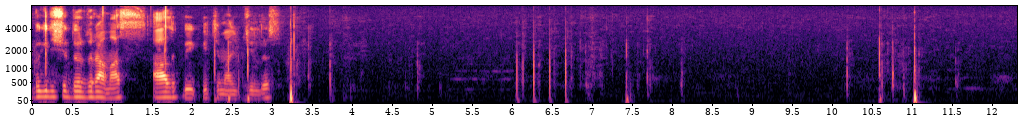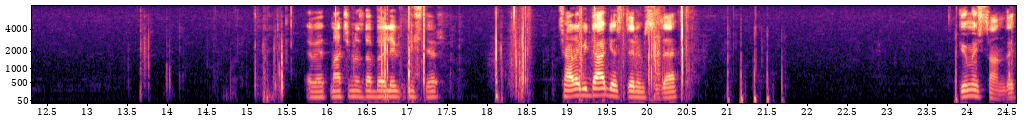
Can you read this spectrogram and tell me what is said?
Bu gidişi durduramaz. Aldık büyük bir ihtimal 3 yıldız. Evet maçımız da böyle bitmiştir. Çare bir daha göstereyim size. Gümüş sandık.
